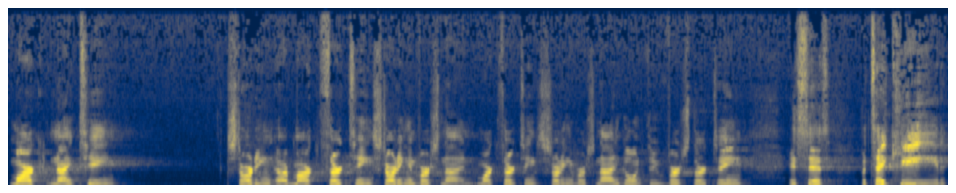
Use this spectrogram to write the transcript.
Mark 19, starting, or Mark 13, starting in verse 9. Mark 13, starting in verse 9, going through verse 13. It says, But take heed,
